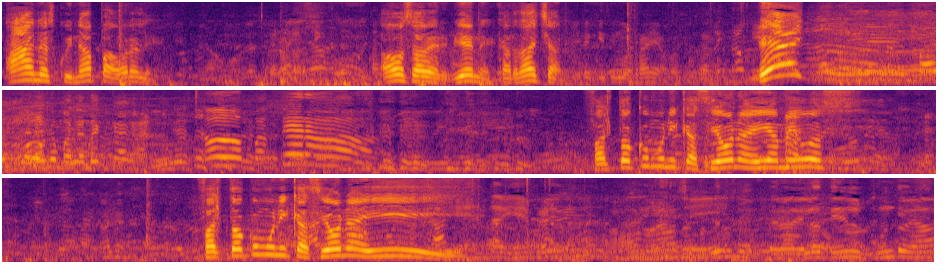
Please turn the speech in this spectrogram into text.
Ah, en Escuinapa, órale. Vamos a ver, viene, Kardashian. ¡Ey! ¡Todo, pantera! Faltó comunicación ahí, amigos. Faltó comunicación ahí. Pero ahí lo tiene el punto ya.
